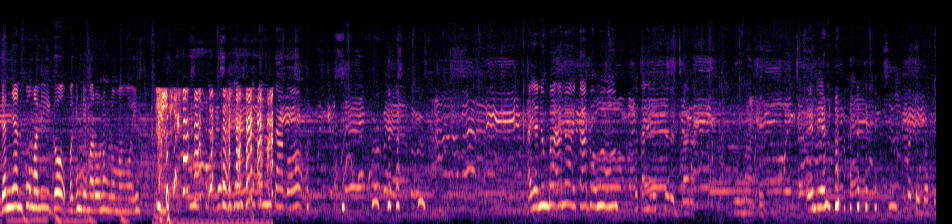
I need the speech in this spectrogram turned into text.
Ganyan po maligo pag hindi marunong lumangoy. Ayan yung ba, ano, itabo mo, oh. Putang eleksyon para lumato. Eh, hindi yan. bato, bato.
